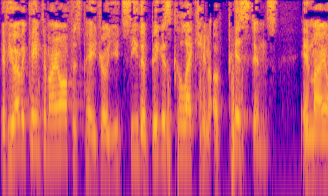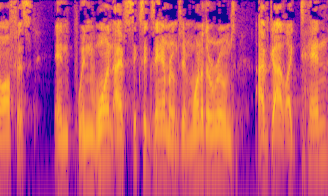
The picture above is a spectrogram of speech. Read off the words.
If you ever came to my office, Pedro, you'd see the biggest collection of pistons in my office. And in one, I have six exam rooms. In one of the rooms, I've got like 10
